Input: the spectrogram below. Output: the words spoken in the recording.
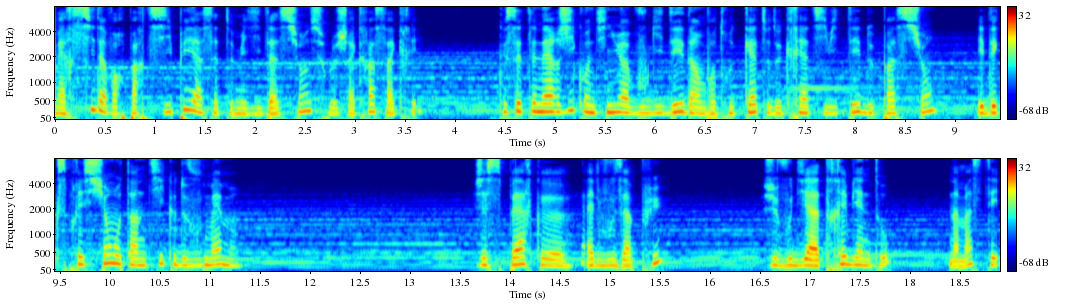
Merci d'avoir participé à cette méditation sur le chakra sacré. Que cette énergie continue à vous guider dans votre quête de créativité, de passion et d'expression authentique de vous-même. J'espère qu'elle vous a plu. Je vous dis à très bientôt. Namasté.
